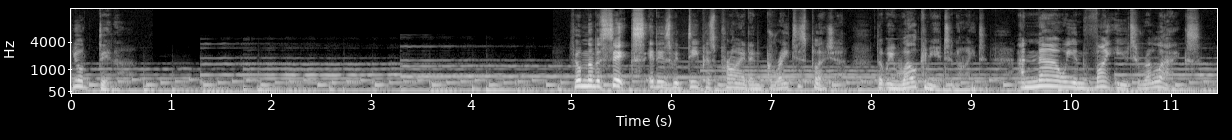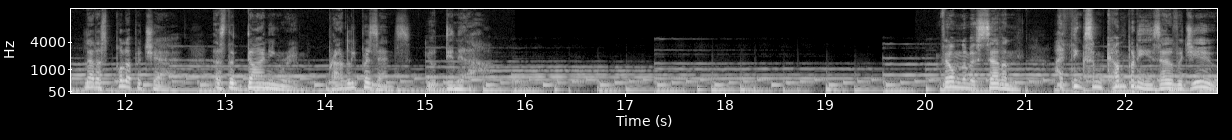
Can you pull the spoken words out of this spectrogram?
your dinner. Film number six, it is with deepest pride and greatest pleasure that we welcome you tonight, and now we invite you to relax. Let us pull up a chair as the dining room proudly presents your dinner. Film number seven, I think some company is overdue.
